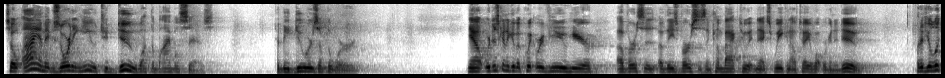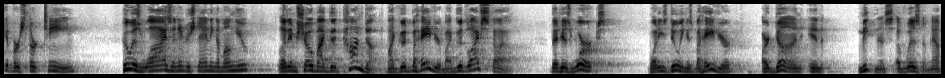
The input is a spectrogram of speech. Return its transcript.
So I am exhorting you to do what the Bible says, to be doers of the Word. Now, we're just going to give a quick review here of, verses, of these verses and come back to it next week, and I'll tell you what we're going to do. But if you look at verse 13, who is wise and understanding among you? Let him show by good conduct, by good behavior, by good lifestyle, that his works, what he's doing, his behavior, are done in meekness of wisdom. Now,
